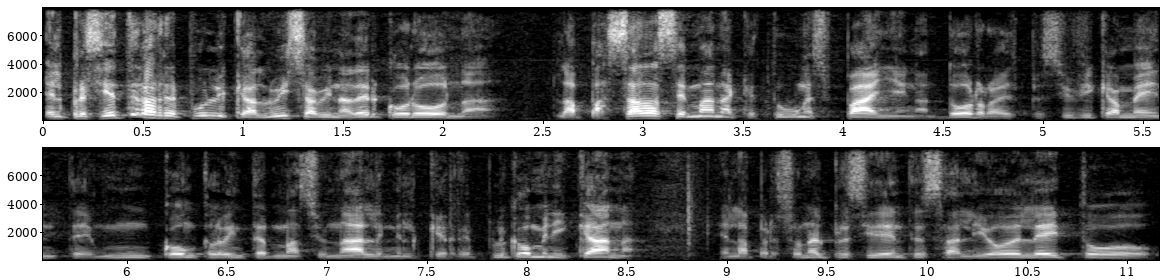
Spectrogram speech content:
el presidente de la República, Luis Abinader Corona, la pasada semana que estuvo en España, en Andorra específicamente, en un cónclave internacional en el que República Dominicana, en la persona del presidente, salió electo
